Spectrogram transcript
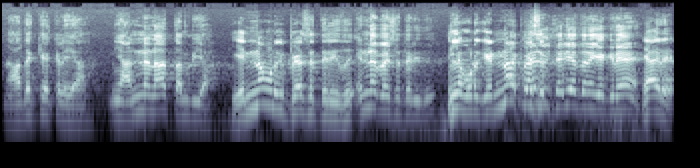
நான் அதை கேட்கலையா? நீ அண்ணனா தம்பியா? என்ன உனக்கு பேச தெரியுது? என்ன பேச தெரியுது? இல்ல உனக்கு என்ன பேச சரியா தானே கேட்கிறேன்? யாரு?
